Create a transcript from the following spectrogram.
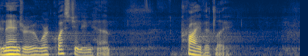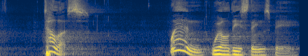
and Andrew were questioning him privately. Tell us, when will these things be?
